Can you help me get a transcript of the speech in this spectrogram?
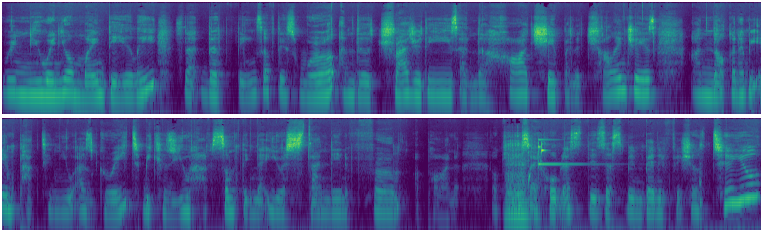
renewing your mind daily so that the things of this world and the tragedies and the hardship and the challenges are not going to be impacting you as great because you have something that you're standing firm upon. Okay, so I hope that this has been beneficial to you.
